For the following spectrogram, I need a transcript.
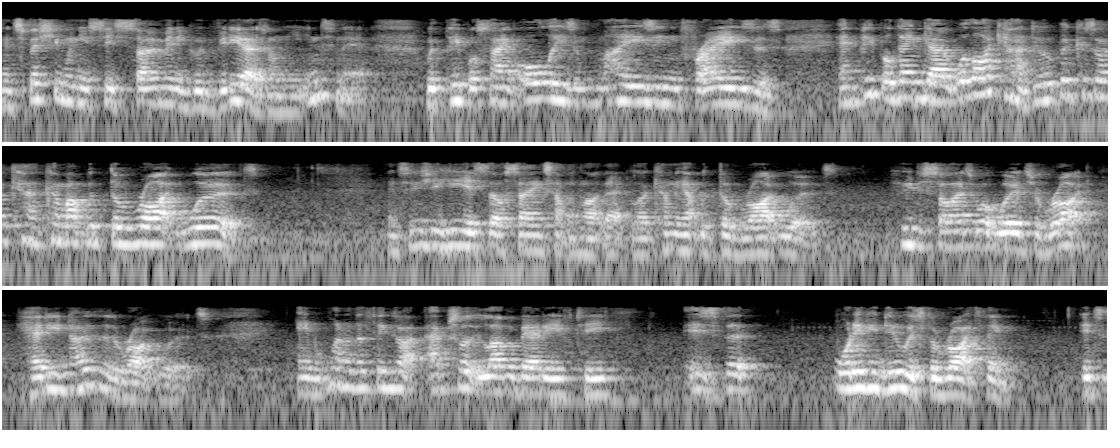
And especially when you see so many good videos on the internet with people saying all these amazing phrases and people then go, well I can't do it because I can't come up with the right words. And as soon as you hear yourself saying something like that, like coming up with the right words, who decides what words are right? How do you know they're the right words? And one of the things I absolutely love about EFT is that whatever you do is the right thing. It's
